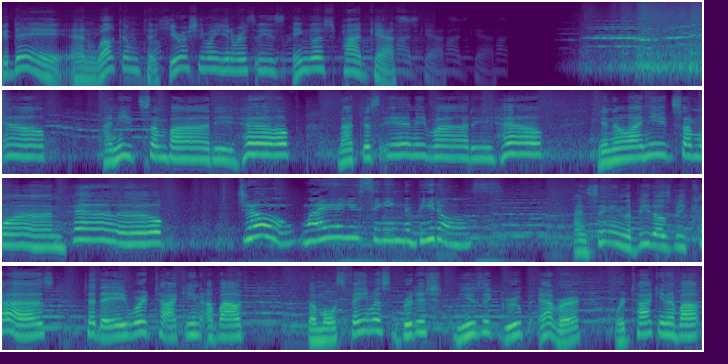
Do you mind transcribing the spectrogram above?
Good day, and welcome to Hiroshima University's English Podcast. Help! I need somebody. Help! Not just anybody. Help! You know I need someone. Help! Joe, why are you singing the Beatles? I'm singing the Beatles because today we're talking about the most famous British music group ever. We're talking about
